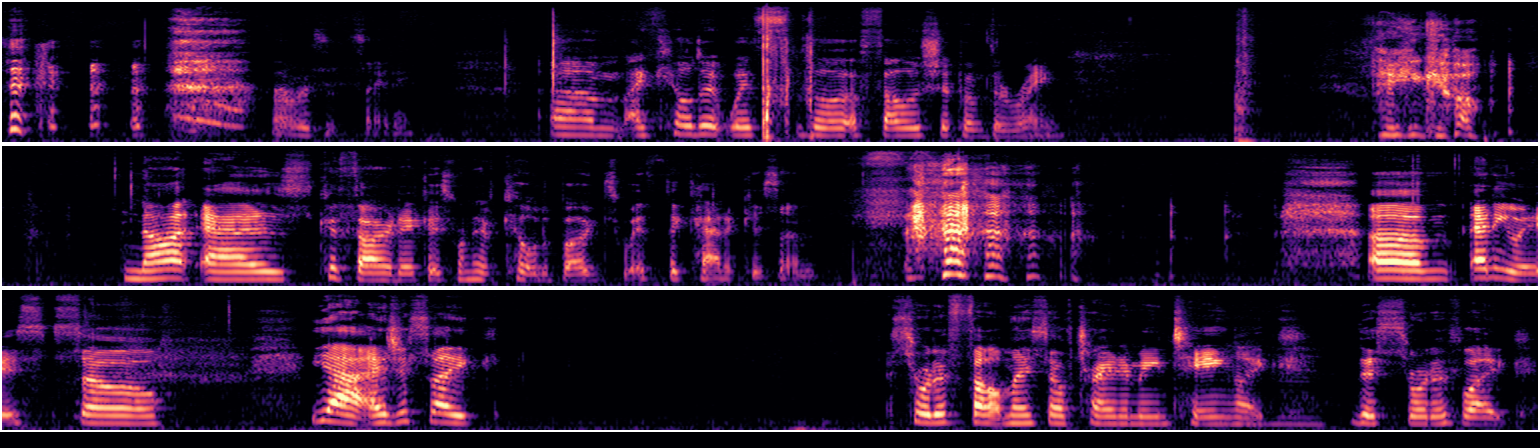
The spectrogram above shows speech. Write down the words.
that was exciting. Um, I killed it with the Fellowship of the Ring. There you go. Not as cathartic as when I've killed bugs with the Catechism. Um, anyways, so yeah, I just like sort of felt myself trying to maintain like Mhm. this sort of like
